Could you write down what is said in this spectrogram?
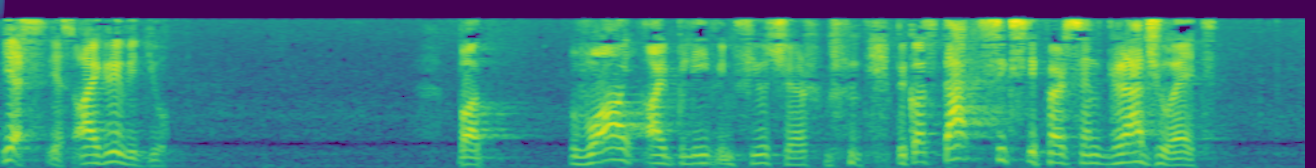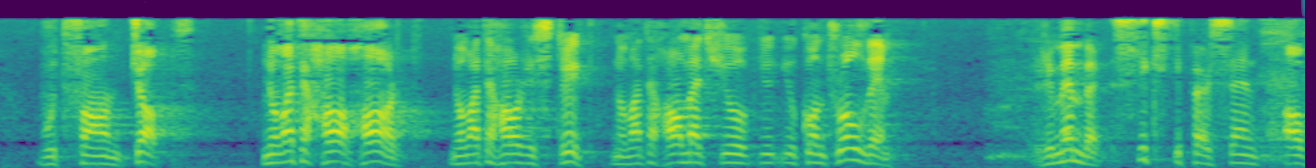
Yes, yes, I agree with you. But why I believe in future, because that 60% graduate would find jobs, no matter how hard, no matter how restrict, no matter how much you, you, you control them. Remember, 60% of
